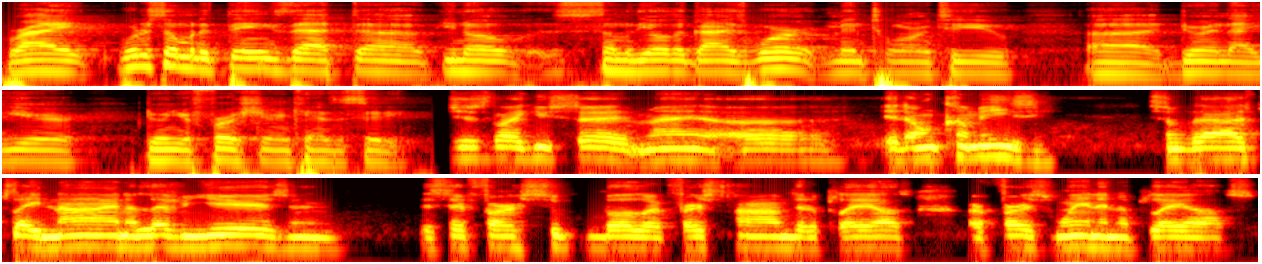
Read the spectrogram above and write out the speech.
right? What are some of the things that uh, you know some of the older guys were mentoring to you uh, during that year, during your first year in Kansas City? Just like you said, man, uh, it don't come easy. Some guys play nine, eleven years, and it's their first Super Bowl or first time to the playoffs or first win in the playoffs.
